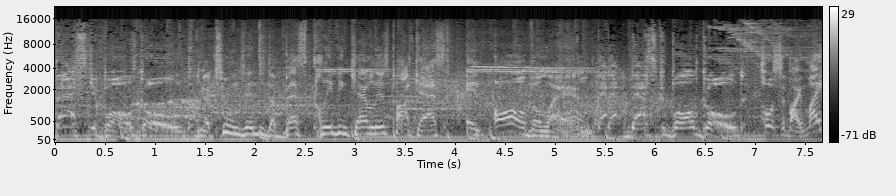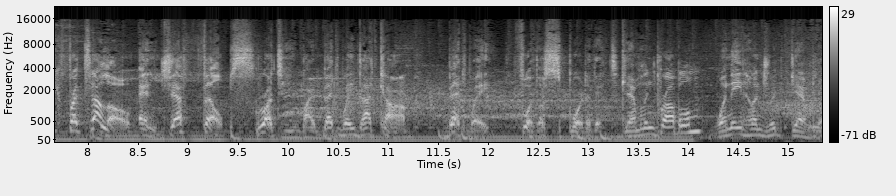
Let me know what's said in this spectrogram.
Basketball gold. You're tuned into the best Cleveland Cavaliers podcast in all the land. Ba- basketball gold. Hosted by Mike Fratello and Jeff Phelps. Brought to you by Betway.com. Betway for the sport of it. Gambling problem? 1 800 Gambler.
